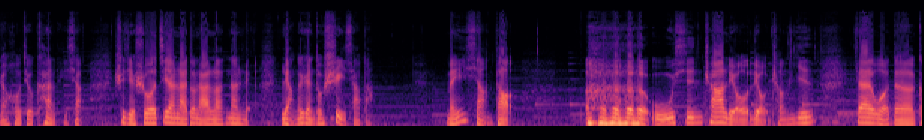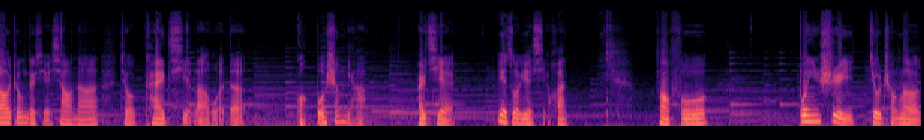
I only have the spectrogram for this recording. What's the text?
然后就看了一下，师姐说：“既然来都来了，那两两个人都试一下吧。”没想到，无心插柳柳成荫，在我的高中的学校呢，就开启了我的广播生涯，而且越做越喜欢，仿佛播音室就成了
